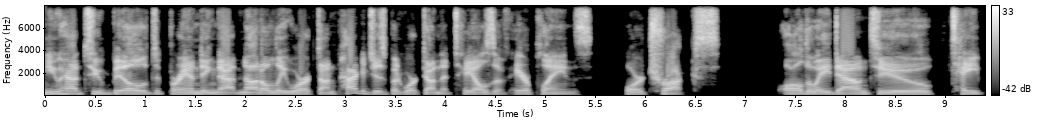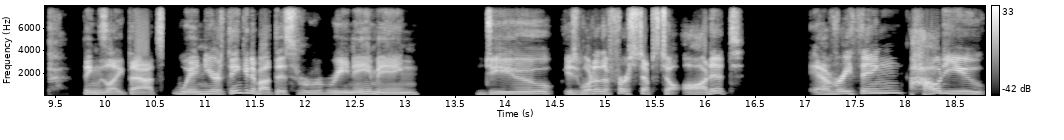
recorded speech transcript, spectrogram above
you had to build branding that not only worked on packages, but worked on the tails of airplanes or trucks, all the way down to tape, things like that. When you're thinking about this renaming, do you is one of the first steps to audit everything? How do you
